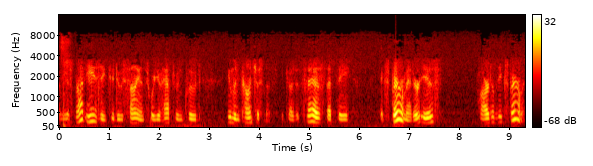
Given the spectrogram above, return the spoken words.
I mean, it's not easy to do science where you have to include human consciousness because it says that the experimenter is part of the experiment.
